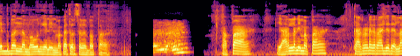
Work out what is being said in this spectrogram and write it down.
ಎದ್ದು ಬಂದು ನಮ್ಮ ಅವನಿಗೆ ನಿನ್ನ ಮಕ ತೋರ್ಸವೆ ಪಪ್ಪ ಅಪ್ಪ, ಯಾರಲ್ಲ ನಿಮ್ಮಪ್ಪ? ಕರ್ನಾಟಕ ರಾಜ್ಯದ ಎಲ್ಲ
